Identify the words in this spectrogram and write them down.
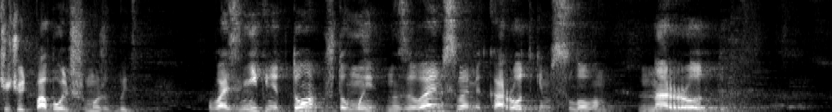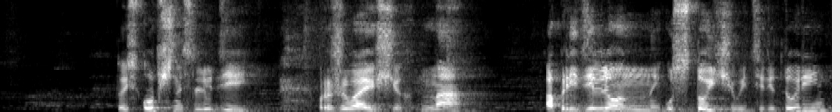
чуть-чуть побольше, может быть, возникнет то, что мы называем с вами коротким словом «народ». То есть общность людей, проживающих на определенной устойчивой территории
